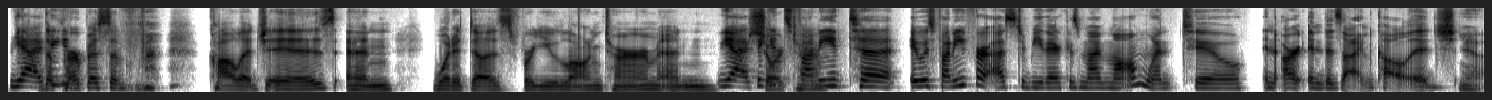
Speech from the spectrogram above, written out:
Yeah, I the think it- purpose of college is and what it does for you long term and Yeah, I think it's term. funny to it was funny for us to be there cuz my mom went to an art and design college Yeah.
